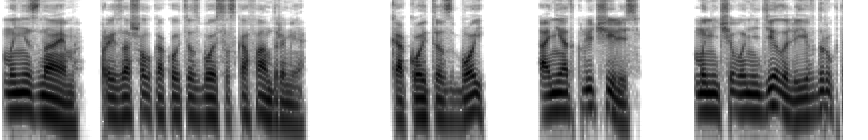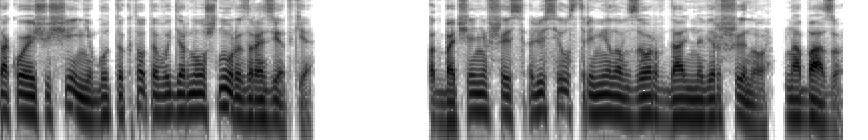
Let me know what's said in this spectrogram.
«Мы не знаем. Произошел какой-то сбой со скафандрами». «Какой-то сбой? Они отключились. Мы ничего не делали, и вдруг такое ощущение, будто кто-то выдернул шнур из розетки». Подбоченившись, Люси устремила взор вдаль на вершину, на базу.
